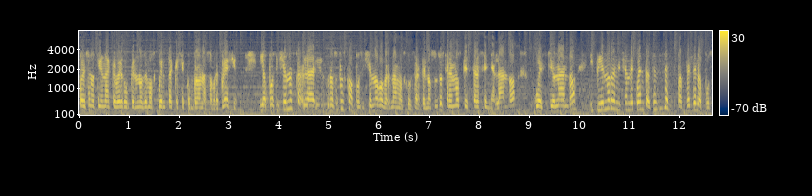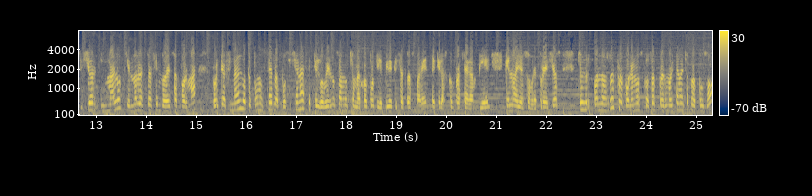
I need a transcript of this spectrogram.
por eso no tiene nada que ver con que no nos demos cuenta que se compraron a sobreprecio. La oposición, la, nosotros como oposición no gobernamos, José, que nosotros tenemos que estar señalando, cuestionando y pidiendo rendición de cuentas. Ese es el papel de la oposición y malo quien no lo está haciendo de esa forma, porque al final lo que podemos hacer, la oposición hace que el gobierno sea mucho mejor porque le pide que sea transparente, que las compras se hagan bien, que no haya sobreprecios. Entonces, cuando nosotros proponemos cosas, pues ahorita se propuso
